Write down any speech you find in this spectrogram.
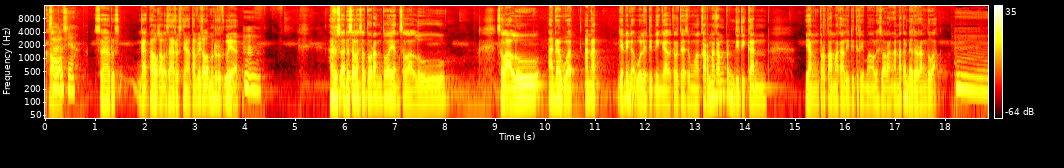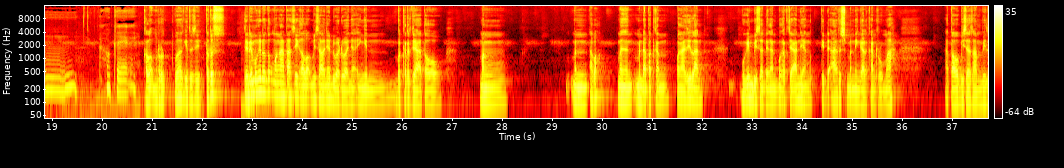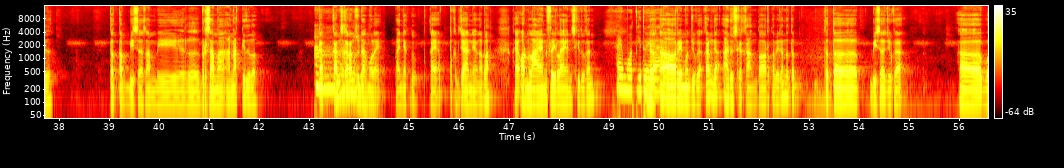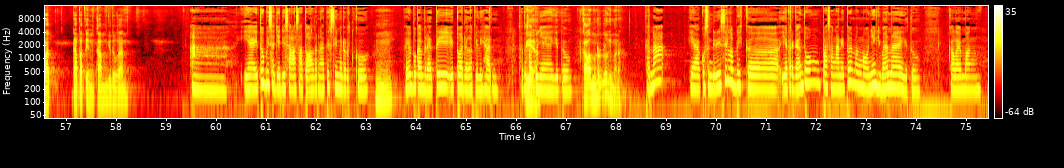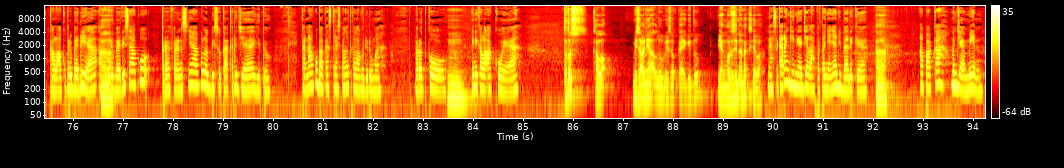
Kalau- seharusnya Seharus nggak tahu kalau seharusnya, tapi kalau menurut gue ya Mm-mm. harus ada salah satu orang tua yang selalu selalu ada buat anak. Jadi nggak boleh ditinggal kerja semua karena kan pendidikan yang pertama kali diterima oleh seorang anak kan dari orang tua. Hmm, Oke. Kalau menurut gua gitu sih. Terus jadi mungkin untuk mengatasi kalau misalnya dua-duanya ingin bekerja atau meng men- apa men- mendapatkan penghasilan mungkin bisa dengan pekerjaan yang tidak harus meninggalkan rumah atau bisa sambil tetap bisa sambil bersama anak gitu loh kan kan sekarang sudah mulai banyak tuh kayak pekerjaan yang apa kayak online freelance gitu kan Remote gitu nggak ya. eh, remote juga kan nggak harus ke kantor tapi kan tetap tetap bisa juga eh, buat dapat income gitu kan Ah, ya itu bisa jadi salah satu alternatif sih menurutku. Hmm. Tapi bukan berarti itu adalah pilihan satu-satunya gitu. kalau menurut lu gimana Karena ya aku sendiri sih lebih ke ya tergantung pasangan itu emang maunya gimana gitu. Kalau emang kalau aku pribadi ya, aku pribadi sih aku preferensinya aku lebih suka kerja gitu. Karena aku bakal stres banget kalau aku di rumah. Menurutku. Hmm. Ini kalau aku ya. terus kalau misalnya lu besok kayak gitu yang ngurusin anak siapa Nah, sekarang gini aja lah pertanyaannya dibalik ya. Hah? apakah menjamin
